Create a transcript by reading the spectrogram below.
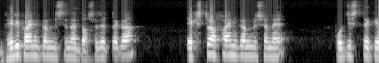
ভেরি ফাইন কন্ডিশনে দশ হাজার টাকা। এক্সট্রা ফাইন কন্ডিশনে পঁচিশ থেকে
